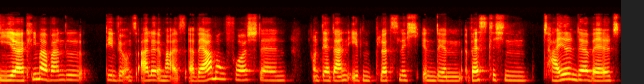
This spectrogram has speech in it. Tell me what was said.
Der Klimawandel, den wir uns alle immer als Erwärmung vorstellen und der dann eben plötzlich in den westlichen Teilen der Welt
